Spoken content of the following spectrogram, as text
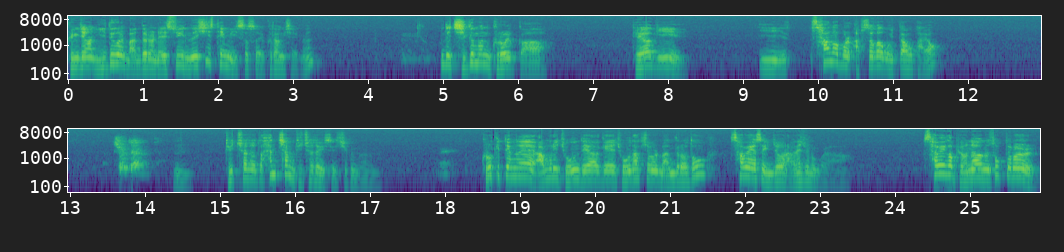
굉장한 이득을 만들어낼 수 있는 시스템이 있었어요. 그 당시에는. 근데 지금은 그럴까? 대학이 이 산업을 앞서가고 있다고 봐요? 절대 아닙니다. 음. 뒤쳐져도 한참 뒤쳐져 있어요, 지금은. 네. 그렇기 때문에 아무리 좋은 대학에 좋은 학점을 만들어도 사회에서 인정을 안 해주는 거야. 사회가 변화하는 속도를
